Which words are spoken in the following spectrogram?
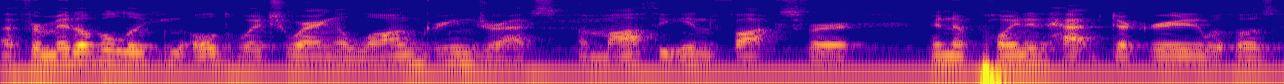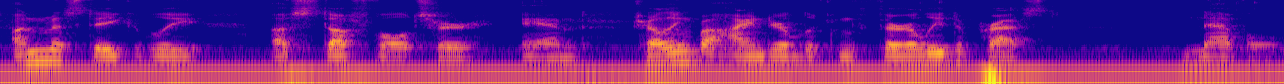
A formidable looking old witch wearing a long green dress, a moth eaten fox fur, and a pointed hat decorated with what was unmistakably a stuffed vulture, and, trailing behind her, looking thoroughly depressed, Neville.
